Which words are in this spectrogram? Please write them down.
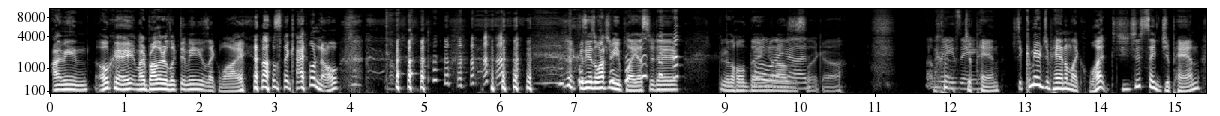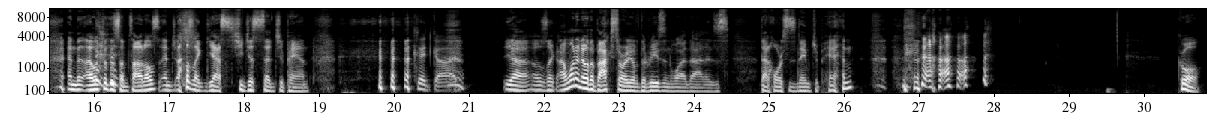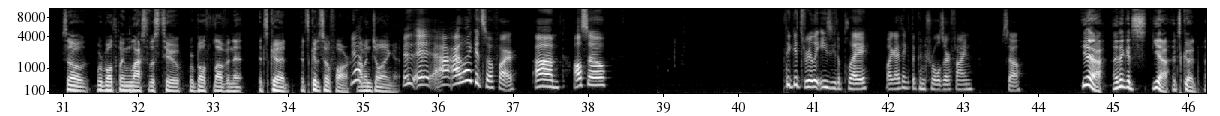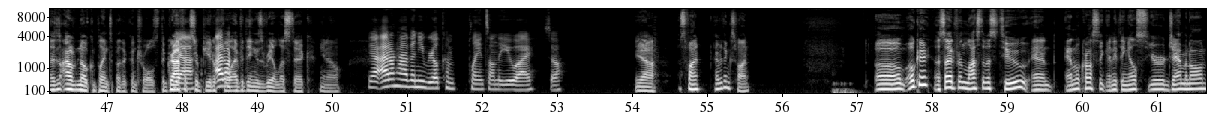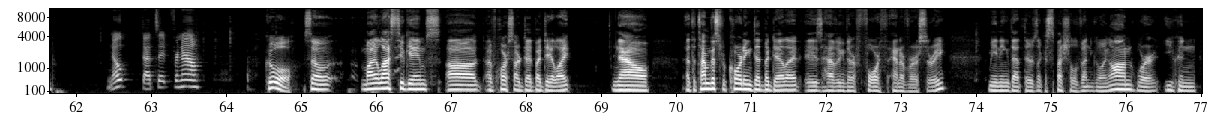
I mean, okay. My brother looked at me and he's like, why? And I was like, I don't know, because he was watching me play yesterday through the whole thing, Oh and I was just like, uh. Amazing. Japan. She said, Come here, Japan. I'm like, what? Did you just say Japan? And then I looked at the subtitles and I was like, yes, she just said Japan. Good God. Yeah, I was like, I want to know the backstory of the reason why that is that horse is named Japan. cool. So we're both playing The Last of Us 2. We're both loving it. It's good. It's good so far. Yeah. I'm enjoying it. It, it, I, like it so far. Um. Also, I think it's really easy to play. Like, I think the controls are fine. So Yeah, I think it's yeah, it's good. I I have no complaints about the controls. The graphics Yeah, are beautiful. Everything is realistic. You know. yeah, I don't have any real complaints on the UI. So Yeah, that's fine. Everything's fine. Um, okay. Aside from Last of Us 2 and Animal Crossing, anything else you're jamming on? nope, that's it for now. Cool. So my last two games, uh, of course, are Dead by Daylight. Now, at the time of this recording, Dead by Daylight is having their fourth anniversary, meaning that there's like a special event going on where you can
